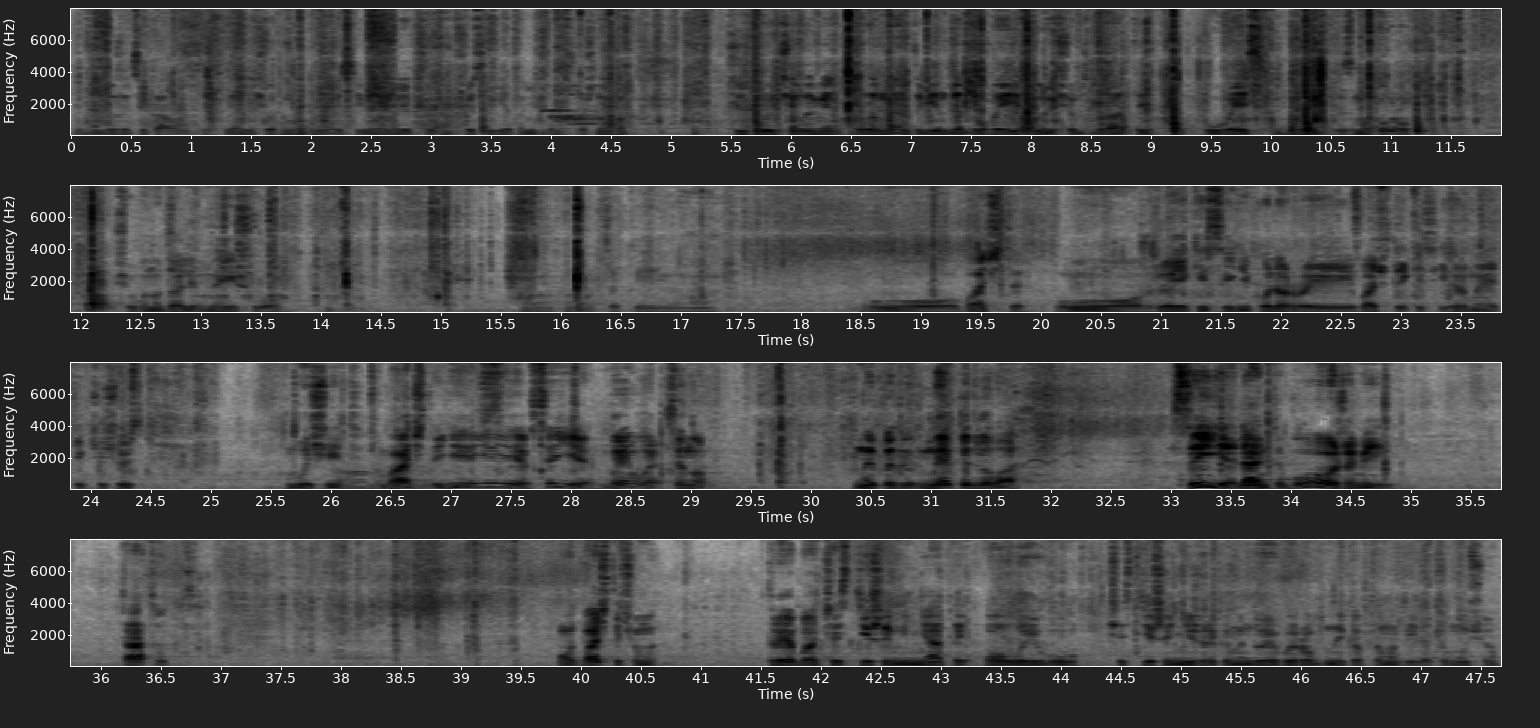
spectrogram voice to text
Мені дуже цікаво. Тобто я нічого не боюсь, і воно, якщо там щось є, то нічого страшного. Фільтруючий елемент, елемент він для того і існує, щоб збирати увесь бруд з мотору, щоб воно далі не йшло. Такий. О, бачите? О, вже якісь сині кольори, бачите, якийсь герметик чи щось блищить. Бачите, є, є, є, все є. BMW, все норм. Не, під, не підвела. Все є, гляньте, боже мій. Та тут. От, бачите чому? Треба частіше міняти оливу. Частіше, ніж рекомендує виробник автомобіля. Тому що,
